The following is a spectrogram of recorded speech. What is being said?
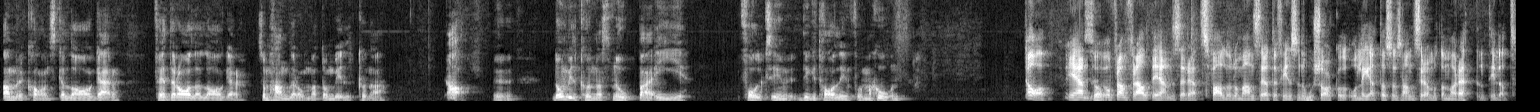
amerikanska lagar, federala lagar som handlar om att de vill kunna, ja, eh, de vill kunna snopa i folks digitala information. Ja, i händ- och framförallt i händelse rättsfall och de anser att det finns en orsak att, att leta så anser de att de har rätten till att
